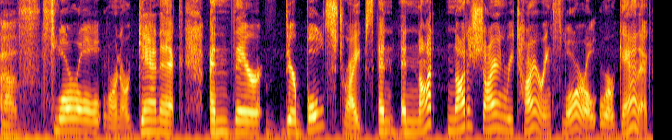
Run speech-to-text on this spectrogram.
of floral or an organic, and they're they're bold stripes and and not not a shy and retiring floral or organic,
